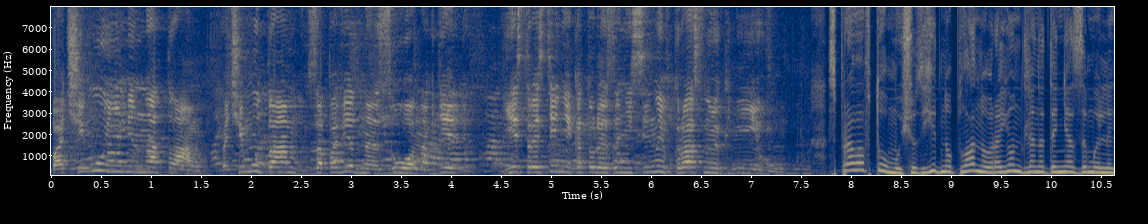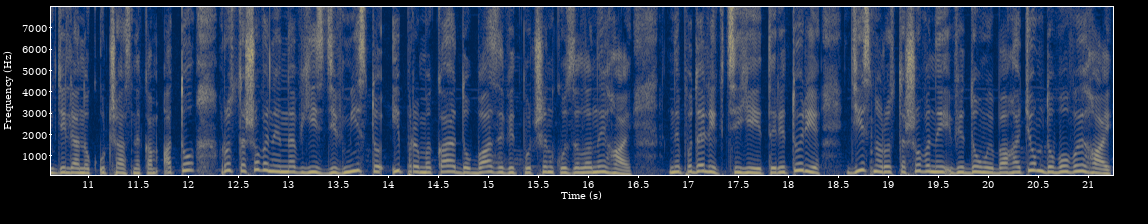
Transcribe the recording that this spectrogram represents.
Почему именно там? Почему там заповедная зона, где есть растения, которые занесены в Красную книгу? Справа в тому, що згідно плану район для надання земельних ділянок учасникам АТО розташований на в'їзді в місто і примикає до бази відпочинку Зелений гай. Неподалік цієї території дійсно розташований відомий багатьом дубовий гай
